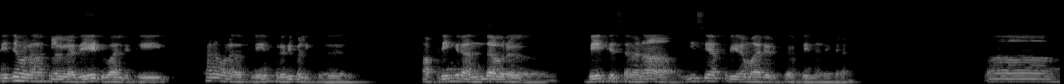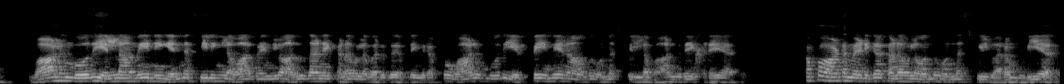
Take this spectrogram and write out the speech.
நிஜ உலகத்துல உள்ளதே டுவாலிட்டி கனவு உலகத்திலையும் பிரதிபலிக்குது. அப்படிங்கிற அந்த ஒரு பேசிஸை வேணா ஈஸியா புரியுற மாதிரி இருக்கு அப்படின்னு நினைக்கிறேன். வாழும்போது எல்லாமே நீங்க என்ன ஃபீலிங்ல வாழ்றீங்களோ அதுதானே கனவுல வருது அப்படிங்கிறப்போ வாழும்போது எப்பயுமே நான் வந்து ஒன்னஸ் ஃபீல்ல வாழ்ந்ததே கிடையாது. அப்போ ஆட்டோமேட்டிக்கா கனவுல வந்து ஒன்னஸ் ஃபீல் வர முடியாது.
